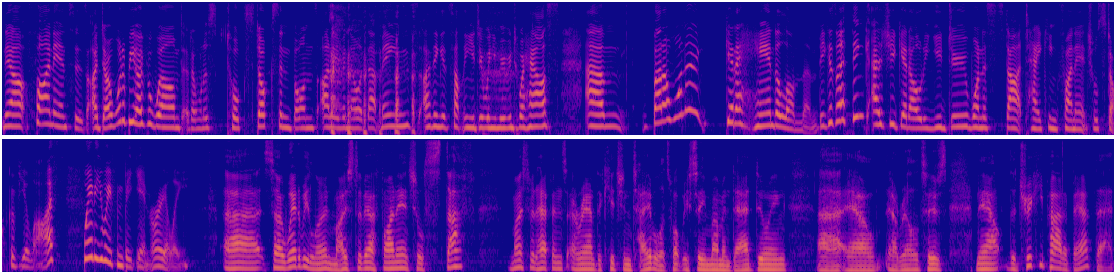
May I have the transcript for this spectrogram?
Now, finances. I don't want to be overwhelmed. I don't want to talk stocks and bonds. I don't even know what that means. I think it's something you do when you move into a house. Um, but I want to get a handle on them because I think as you get older, you do want to start taking financial stock of your life. Where do you even begin, really? Uh, so, where do we learn most of our financial stuff? Most of it happens around the kitchen table. It's what we see mum and dad doing, uh, our our relatives. Now, the tricky part about that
